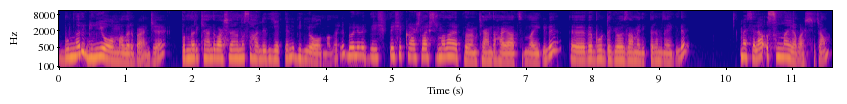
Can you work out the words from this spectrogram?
bunları biliyor olmaları bence. Bunları kendi başlarına nasıl halledeceklerini biliyor olmaları. Böyle ve değişik değişik karşılaştırmalar yapıyorum kendi hayatımla ilgili e, ve burada gözlemlediklerimle ilgili. Mesela ısınmayla başlayacağım.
